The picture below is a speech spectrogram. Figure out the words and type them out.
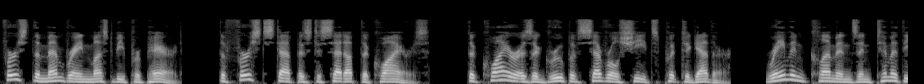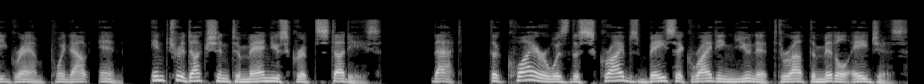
First the membrane must be prepared. The first step is to set up the quires. The quire is a group of several sheets put together. Raymond Clemens and Timothy Graham point out, in "'Introduction to Manuscript Studies' that the quire was the scribe's basic writing unit throughout the Middle Ages.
